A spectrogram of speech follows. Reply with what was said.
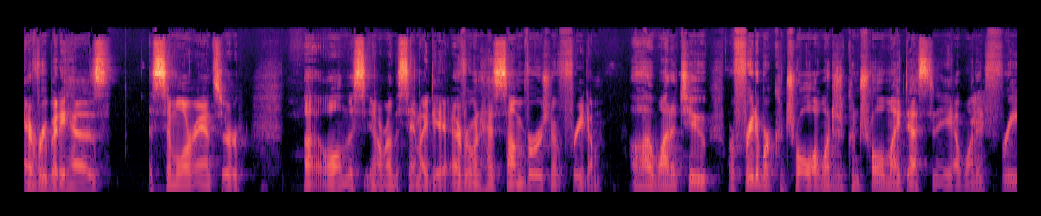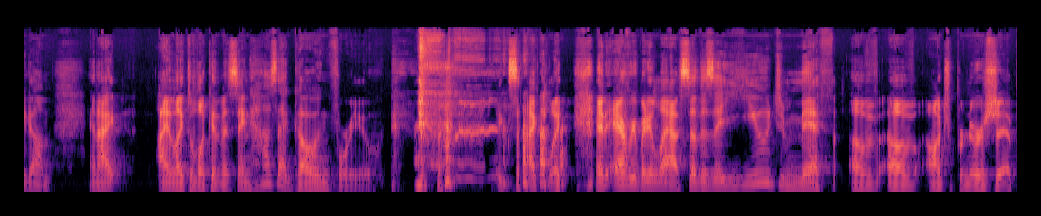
everybody has a similar answer, uh, all in this, you know, around the same idea. Everyone has some version of freedom. Oh, I wanted to, or freedom or control. I wanted to control my destiny. I wanted freedom. And I, I like to look at them and saying, how's that going for you? exactly. and everybody laughs. So there's a huge myth of of entrepreneurship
